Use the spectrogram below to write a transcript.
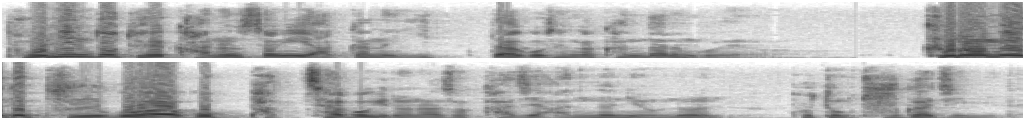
본인도 될 가능성이 약간은 있다고 생각한다는 거예요. 그럼에도 불구하고 박차고 일어나서 가지 않는 이유는 보통 두 가지입니다.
